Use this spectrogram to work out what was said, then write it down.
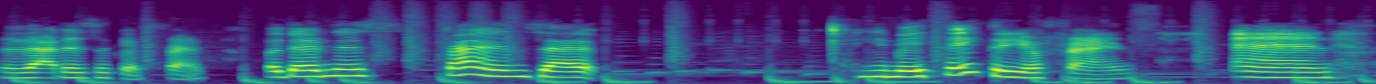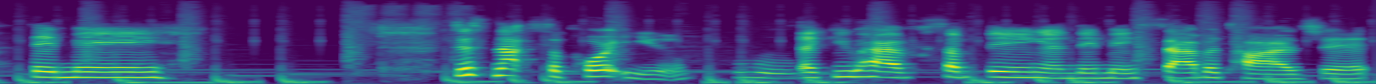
that is a good friend. But then there's friends that you may think they're your friends and they may just not support you. Mm-hmm. Like you have something and they may sabotage it.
